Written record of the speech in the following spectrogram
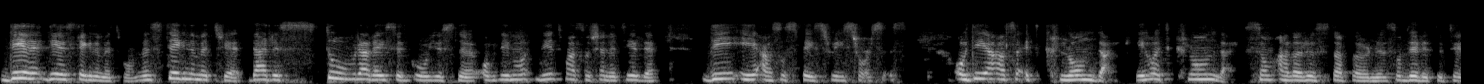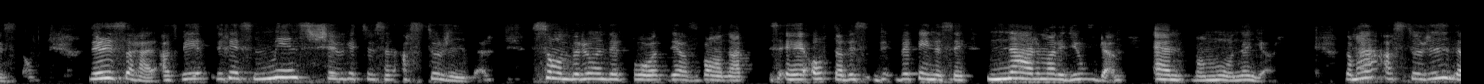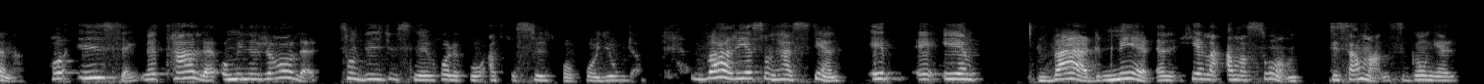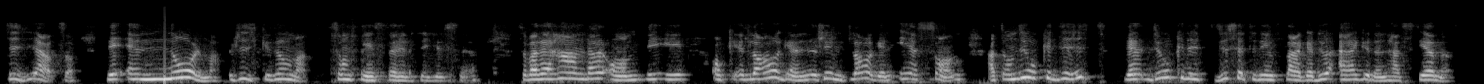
Det, det, är steg nummer två. Men steg nummer tre, där det stora racet går just nu, och det, det är inte många som känner till det, det är alltså Space Resources. Och det är alltså ett Klondike. Vi har ett Klondike som alla rustar för nu, som det är lite tyst om. Det är så här att vi, det finns minst 20 000 asteroider som beroende på deras bana eh, ofta befinner sig närmare jorden än vad månen gör. De här asteroiderna har i sig metaller och mineraler som vi just nu håller på att få slut på på jorden. Varje sån här sten är, är, är värd mer än hela Amazon tillsammans, gånger tio alltså. Det är enorma rikedomar som finns där ute just nu. Så vad det handlar om, det är, och lagen, rymdlagen är sån att om du åker dit, du åker dit, du sätter din flagga, du äger den här stenen.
